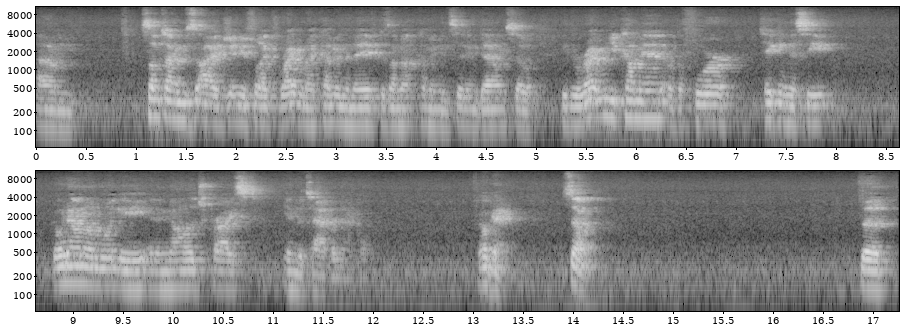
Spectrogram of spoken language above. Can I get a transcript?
Um, Sometimes I genuflect right when I come in the nave because I'm not coming and sitting down. So either right when you come in or before taking a seat, go down on one knee and acknowledge Christ in the tabernacle. Okay, so the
